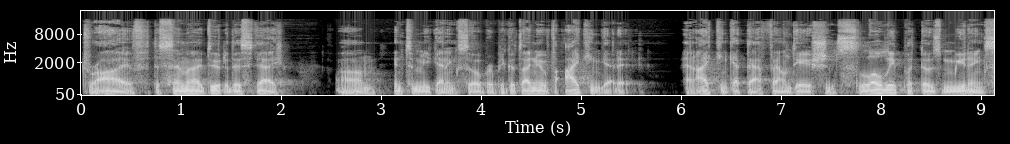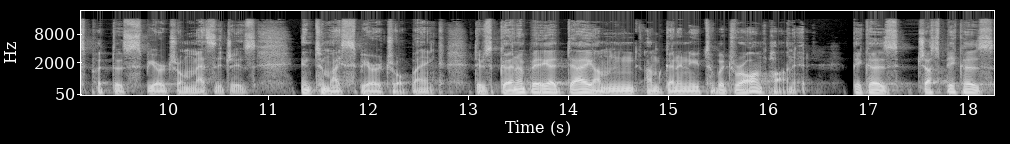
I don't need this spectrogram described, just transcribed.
drive, the same I do to this day, um, into me getting sober because I knew if I can get it and I can get that foundation, slowly put those meetings, put those spiritual messages into my spiritual bank. There's going to be a day I'm, I'm going to need to withdraw upon it because just because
